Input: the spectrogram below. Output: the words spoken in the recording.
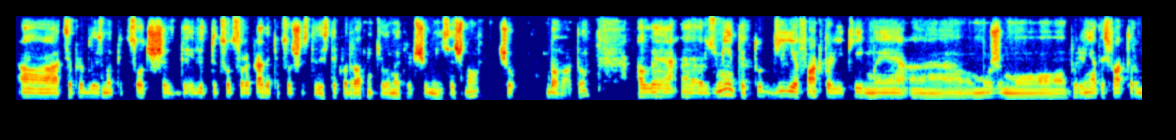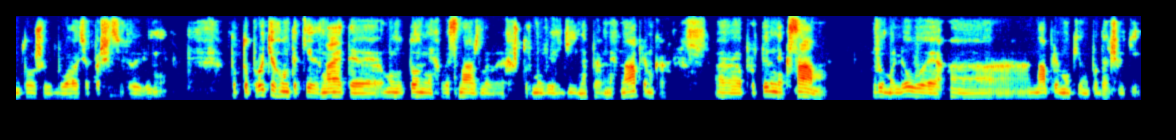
А, Це приблизно 560, від 540 до 560 квадратних кілометрів щомісячно, що багато. Але е, розумієте, тут діє фактор, який ми е, можемо порівняти з фактором того, що відбувалося в Першій світовій війні. Тобто, протягом таких, знаєте, монотонних виснажливих штурмових дій на певних напрямках, е, противник сам вимальовує е, напрямок його подальших дій.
